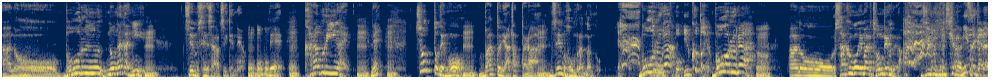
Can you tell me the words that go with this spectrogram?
あのーボールの中に、全部センサーがついてんだよ。で、空振り以外、ね、ちょっとでも、バットに当たったら、全部ホームランになるの。ボールが、どういうことよ。ボールが、うん。あのー柵越えまで飛んでいくのよ。自分の力で。自ら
